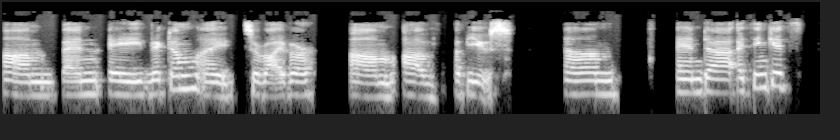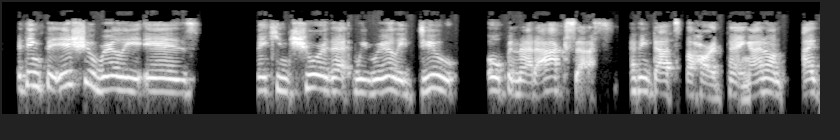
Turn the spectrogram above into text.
um, been a victim, a survivor um, of abuse. Um, and uh, I think it's, I think the issue really is making sure that we really do open that access. I think that's the hard thing. I don't, I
